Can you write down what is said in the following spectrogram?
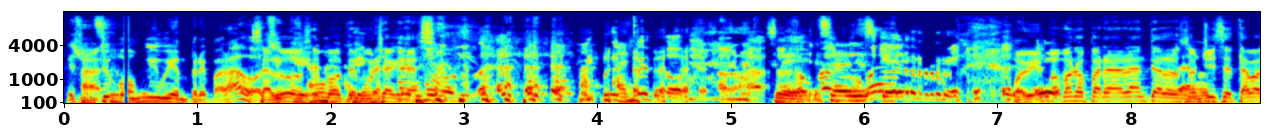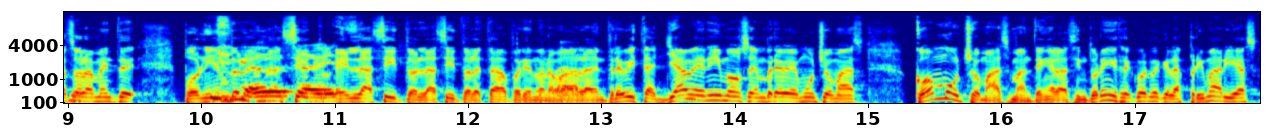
Es un ah. tipo muy bien preparado. Saludos, Cipote, muchas gracias. Muy bien, vámonos para adelante a los ocho y se estaba solamente poniéndole el lacito, el lacito, el lacito le estaba poniendo nada más a la entrevista. Ya venimos en breve mucho más, con mucho más. Mantenga la sintonía y recuerde que las primarias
